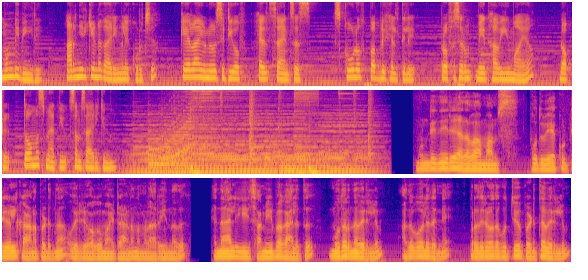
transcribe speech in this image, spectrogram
മുണ്ടിനീര്. അറിഞ്ഞിരിക്കേണ്ട കാര്യങ്ങളെക്കുറിച്ച് Kerala university of health sciences school of public ഹെൽത്തിലെ പ്രൊഫസറും മേധാവിയുമായ ഡോക്ടർ തോമസ് മാത്യു സംസാരിക്കുന്നു. മുണ്ടിനീര് അഥവാ മംസ് പൊതുവെ കുട്ടികളിൽ കാണപ്പെടുന്ന ഒരു രോഗമായിട്ടാണ് നമ്മൾ അറിയുന്നത് എന്നാൽ ഈ സമീപകാലത്ത് മുതിർന്നവരിലും അതുപോലെ തന്നെ പ്രതിരോധ കുത്തിവയ്പ് എടുത്തവരിലും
